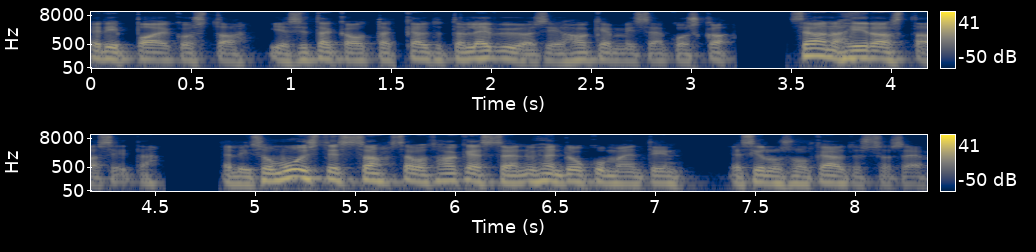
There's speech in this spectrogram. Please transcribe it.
eri paikoista ja sitä kautta käytetä levyä siihen hakemiseen, koska se aina hirastaa sitä. Eli se on muistissa, sä voit hakea sen yhden dokumentin ja silloin sun on käytössä se.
